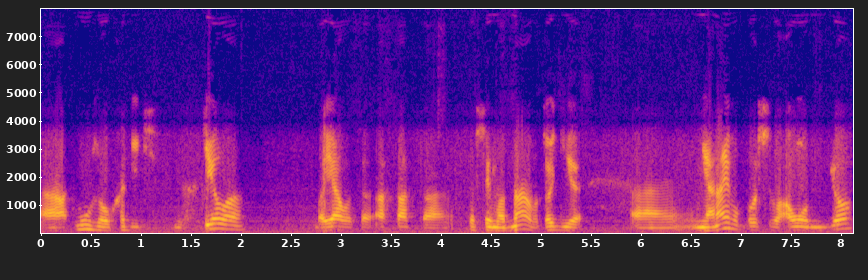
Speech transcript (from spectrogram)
А, от мужа уходить не хотела, боялась остаться совсем одна. В итоге э, не она его бросила, а он ее.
